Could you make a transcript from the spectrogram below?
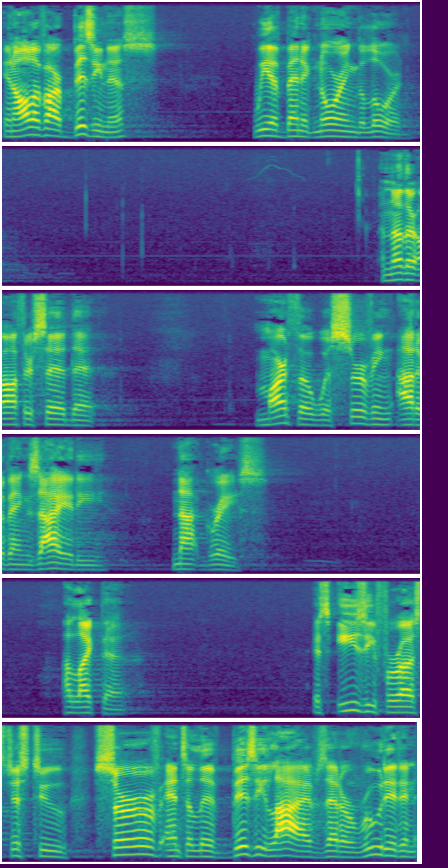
in all of our busyness, we have been ignoring the Lord. Another author said that Martha was serving out of anxiety, not grace. I like that. It's easy for us just to serve and to live busy lives that are rooted in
